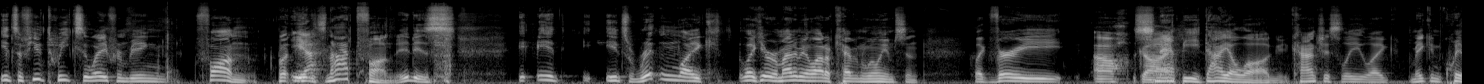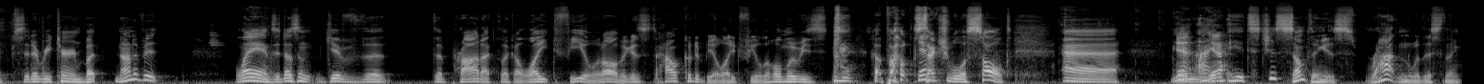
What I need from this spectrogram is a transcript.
it's a few tweaks away from being fun, but Yeah. it's not fun. It is. It, it it's written like like it reminded me a lot of Kevin Williamson, like very oh god. snappy dialogue, consciously like making quips at every turn, but none of it lands. It doesn't give the the product like a light feel at all because how could it be a light feel? The whole movie's about sexual assault. Uh, yeah, And, I- yeah. it's just something is rotten with this thing.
